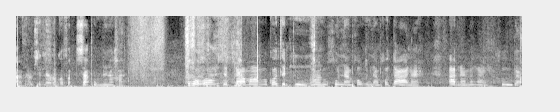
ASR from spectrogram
อาบน้ำเสร็จแล้วแล้วก็สระผมด้วยนะคะ จะบอกว่าเจ็บตามากแล้วก็เจ็บหูมากทุกคนน้ำเข้าหูน้ำเข้าตานะ อาบน้ำยังไง คือแบบ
